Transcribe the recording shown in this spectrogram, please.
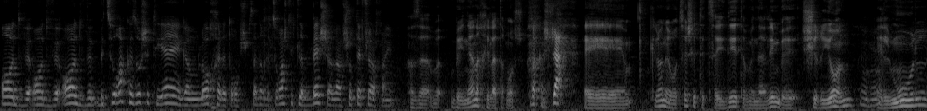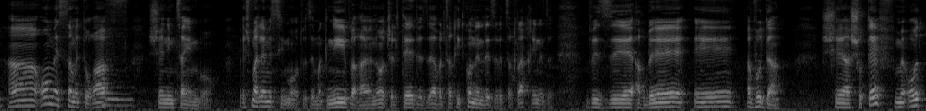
עוד ועוד ועוד, ובצורה כזו שתהיה גם לא אוכלת ראש, בסדר? בצורה שתתלבש על השוטף של החיים. אז אה, בעניין אכילת הראש. בבקשה. אה, כאילו אני רוצה שתציידי את המנהלים בשריון אל מול העומס המטורף שנמצאים בו. ויש מלא משימות, וזה מגניב, הרעיונות של TED וזה, אבל צריך להתכונן לזה וצריך להכין את זה. וזה הרבה אה, עבודה שהשוטף מאוד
